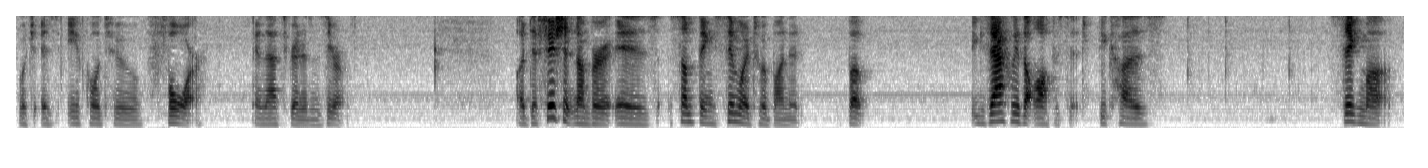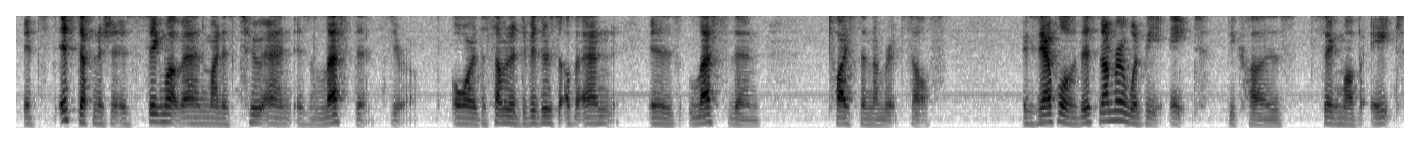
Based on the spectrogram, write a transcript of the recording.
which is equal to 4, and that's greater than 0. A deficient number is something similar to abundant, but exactly the opposite, because sigma, its, its definition is sigma of n minus 2n is less than 0 or the sum of the divisors of n is less than twice the number itself. Example of this number would be 8, because sigma of 8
